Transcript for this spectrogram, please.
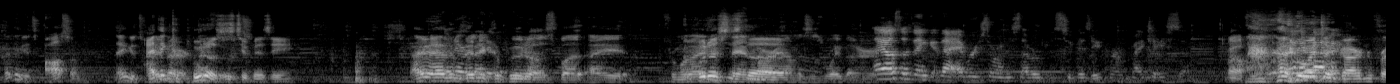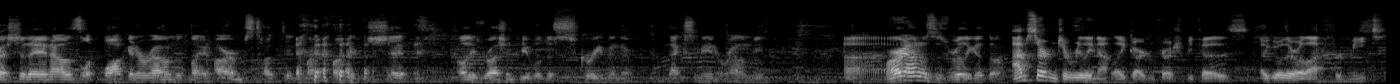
I think it's awesome. I think it's. I think better than Whole Caputo's is too busy. I haven't been been to to Caputo's, but I, from what I Caputo's is understand, the- Mariano's is way better. I also think that every store in the suburbs is too busy for my taste. So Oh. I went to Garden Fresh today and I was walking around with my arms tucked into my fucking shit. All these Russian people just screaming next to me and around me. Uh, Mariano's is really good though. I'm starting to really not like Garden Fresh because I go there a lot for meat,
